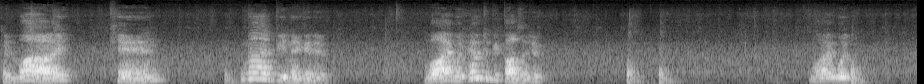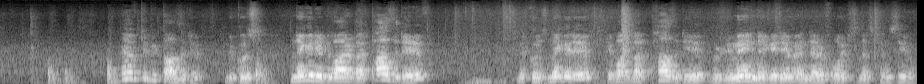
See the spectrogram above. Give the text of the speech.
that y can not be negative. y would have to be positive. y would have to be positive because negative divided by positive because negative divided by positive will remain negative and therefore it's less than 0.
